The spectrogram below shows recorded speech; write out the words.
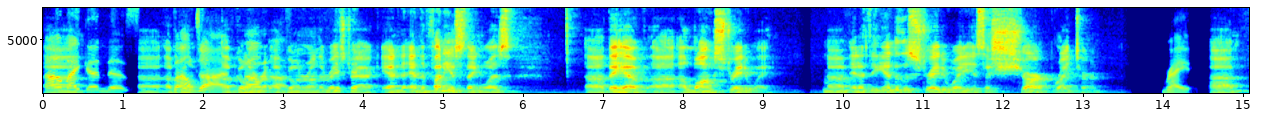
Oh my Uh, goodness. uh, of Well going, done, of going well ar- done. of going around the racetrack. and and the funniest thing was, uh, they have uh, a long straightaway, um, Mm-hmm. and at the end of the straightaway is a sharp right turn. right. Um,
